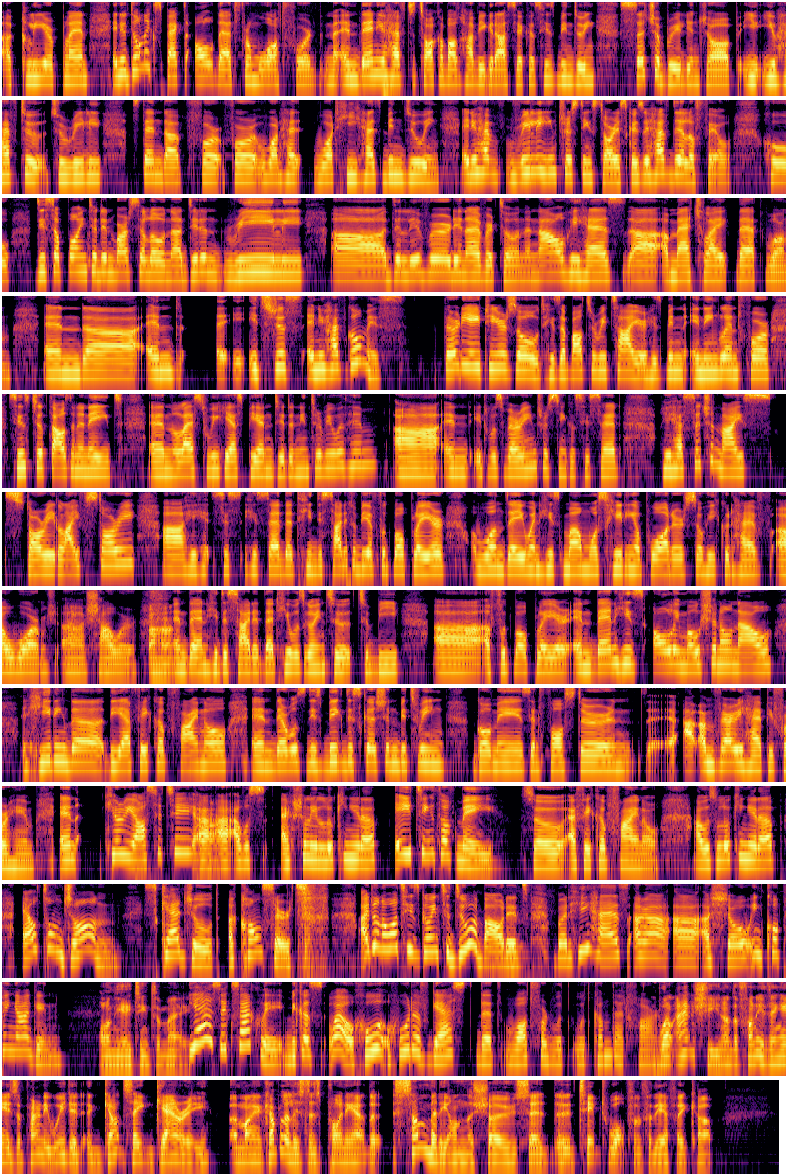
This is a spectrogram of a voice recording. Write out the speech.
a a clear plan, and you don't expect all that from Watford. And then you have to talk about Javi Gracia because he's been doing such a brilliant job. You, you have to to really stand up for for what ha- what he has been doing, and you have really interesting stories because you have Deulofeu, who disappointed in Barcelona, didn't really uh, delivered in Everton, and now he has uh, a match like that one, and uh, and it's just and you have Gomes. 38 years old. He's about to retire. He's been in England for since 2008. And last week, ESPN did an interview with him, uh, and it was very interesting because he said he has such a nice story, life story. Uh, he he said that he decided to be a football player one day when his mom was heating up water so he could have a warm uh, shower, and then he decided that he was going to to be uh, a football player. And then he's all emotional now, hitting the the FA Cup final, and there was this big discussion between Gomes and Foster, and uh, I- I'm very happy for him. And curiosity, I, I- I was actually looking it up. 18th of May. So FA Cup final. I was looking it up. Elton John scheduled a concert. I don't know what he's going to do about it, but he has a, a, a show in Copenhagen. On the 18th of May. Yes, exactly. Because well, who who would have guessed that Watford would, would come that far? Well, actually, you know, the funny thing is, apparently we did. A Guts 8 Gary, among a couple of listeners, pointing out that somebody on the show said uh, tipped Watford for the FA Cup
